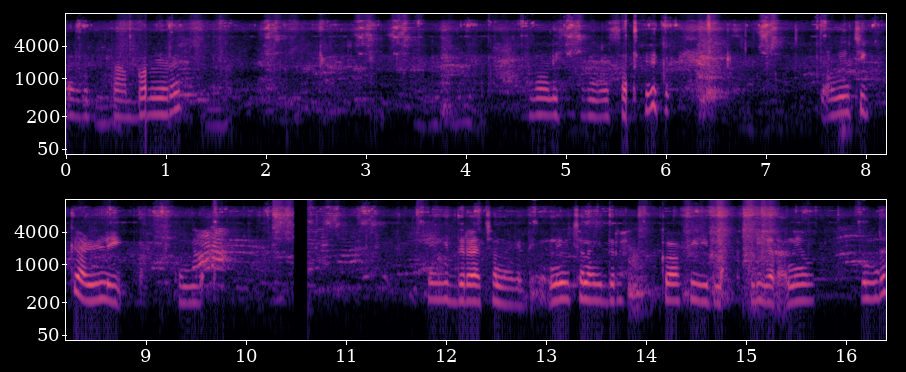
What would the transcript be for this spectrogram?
ಅದಕ್ಕೆ ಹಬ್ಬ ಬೇರೆ ನೋಡಿ ಸತಿ ನಮ್ಮ ಚಿಕ್ಕ ಹಳ್ಳಿ ತುಂಬ ಹೇಗಿದ್ದೀರಾ ಚೆನ್ನಾಗಿದ್ದೀನಿ ನೀವು ಚೆನ್ನಾಗಿದ್ದೀರಾ? ಕಾಫಿ ಇಲ್ಲ. ಕುಡಿಯಲ್ಲ. ನೀವು? ನಿಮ್ಮದು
